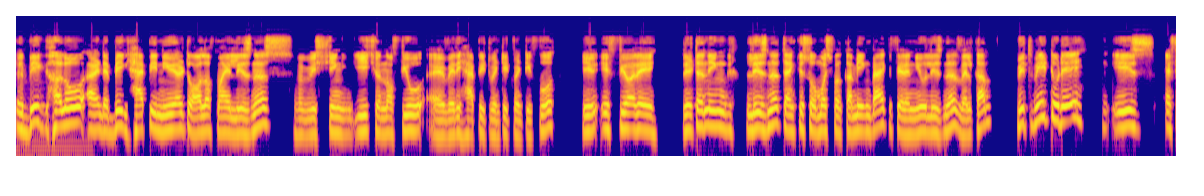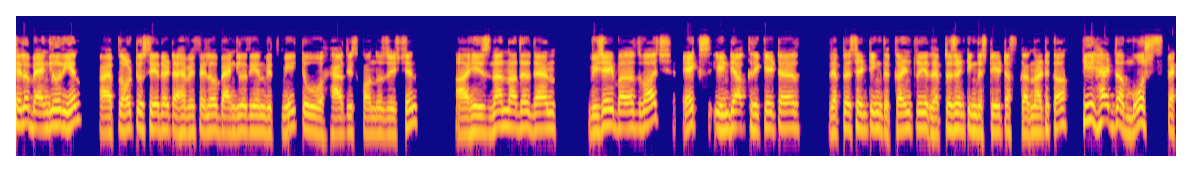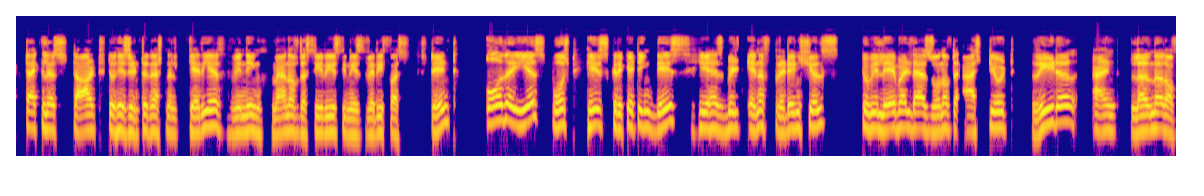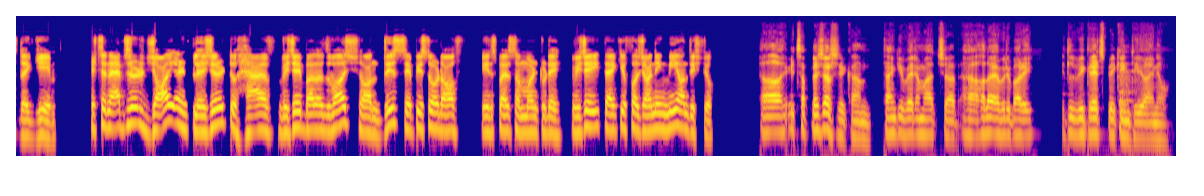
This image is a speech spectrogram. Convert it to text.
A big hello and a big happy new year to all of my listeners. Wishing each one of you a very happy 2024. If you're a returning listener, thank you so much for coming back. If you're a new listener, welcome. With me today is a fellow Bangalorean. I'm proud to say that I have a fellow Bangalorean with me to have this conversation. Uh, he is none other than Vijay Bharadwaj, ex India cricketer representing the country, representing the state of Karnataka. He had the most spectacular start to his international career, winning Man of the Series in his very first stint. Over the years, post his cricketing days, he has built enough credentials to be labeled as one of the astute reader and learner of the game. It's an absolute joy and pleasure to have Vijay Bharadwaj on this episode of Inspire Someone Today. Vijay, thank you for joining me on this show. Uh, it's a pleasure, Shrikant. Thank you very much. Uh, uh, hello, everybody. It will be great speaking to you, I know.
